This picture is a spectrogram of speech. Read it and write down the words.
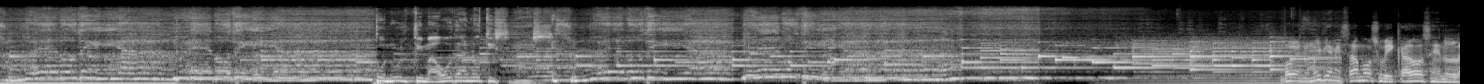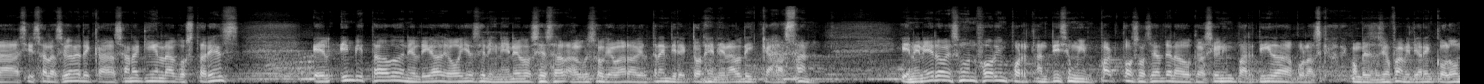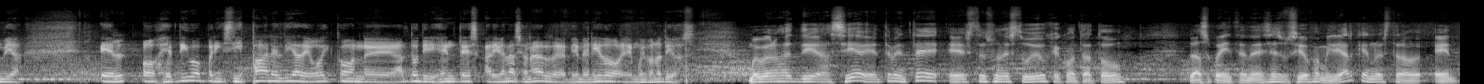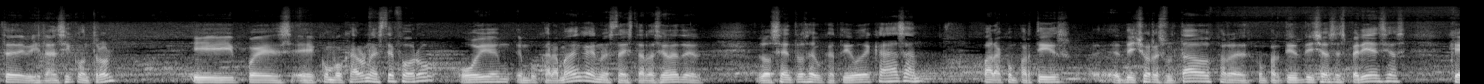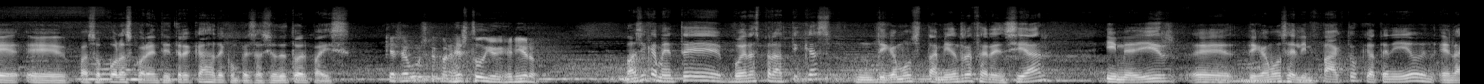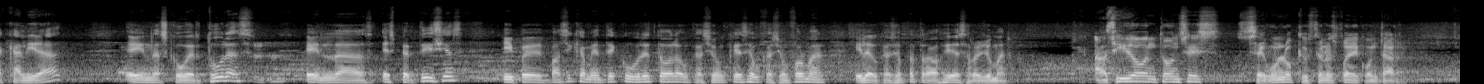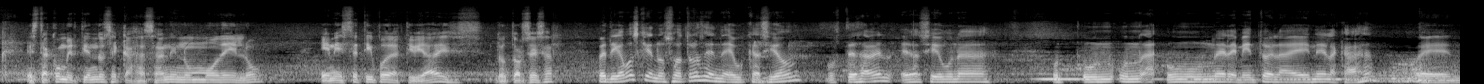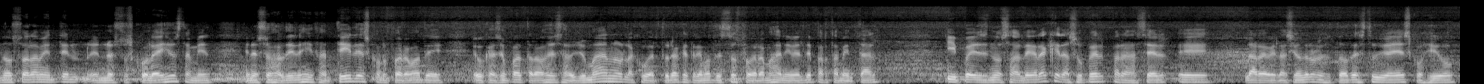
Es un nuevo día, nuevo día. Con última hora noticias. Es un nuevo día, nuevo día. Bueno, muy bien, estamos ubicados en las instalaciones de Cajazán aquí en Lagos Tarés. El invitado en el día de hoy es el ingeniero César Augusto Guevara Beltrán, director general de Cajazán. En enero es un foro importantísimo, impacto social de la educación impartida por las de compensación familiar en Colombia. El objetivo principal el día de hoy con eh, altos dirigentes a nivel nacional. Bienvenido, eh, muy buenos días. Muy buenos días. Sí, evidentemente este es un estudio que contrató la Superintendencia de Subsidio Familiar, que es nuestro ente de vigilancia y control. Y pues eh, convocaron a este foro hoy en, en Bucaramanga, en nuestras instalaciones de los centros educativos de Cajazán para compartir eh, dichos resultados, para compartir dichas experiencias que eh, pasó por las 43 cajas de compensación de todo el país. ¿Qué se busca con ese estudio, ingeniero? Básicamente buenas prácticas, digamos también referenciar y medir, eh, digamos, el impacto que ha tenido en, en la calidad, en las coberturas, en las experticias y pues básicamente cubre toda la educación que es educación formal y la educación para trabajo y desarrollo humano. Ha sido entonces, según lo que usted nos puede contar, está convirtiéndose Cajazán en un modelo en este tipo de actividades, doctor César. Pues digamos que nosotros en educación, ustedes saben, eso ha sido una, un, un, un, elemento del ADN de la caja, eh, no solamente en, en, nuestros colegios, también en nuestros jardines infantiles, con los programas de educación para el trabajo y desarrollo humano, la cobertura que tenemos de estos programas a nivel departamental. Y pues nos alegra que la Super para hacer eh, la revelación de los resultados de estudio haya escogido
